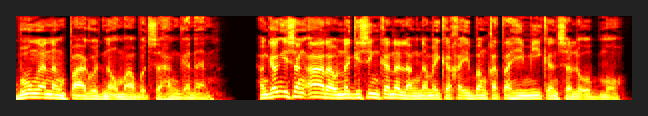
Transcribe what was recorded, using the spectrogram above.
bunga ng pagod na umabot sa hangganan. Hanggang isang araw nagising ka na lang na may kakaibang katahimikan sa loob mo.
